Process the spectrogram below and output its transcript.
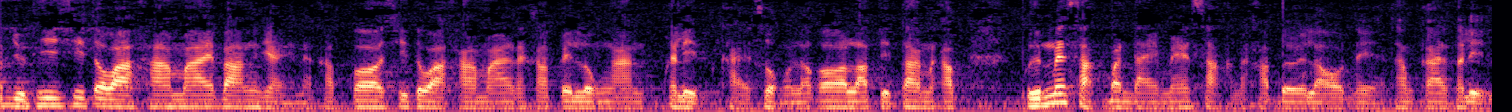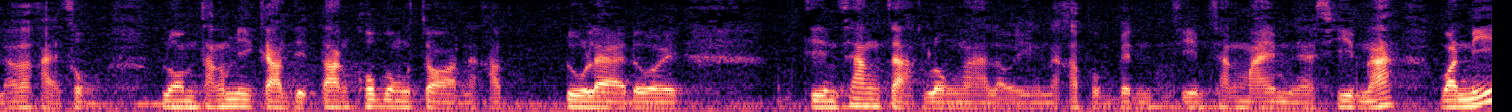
ครับอยู่ที่ชิตวาคาไม้บางใหญ่นะครับก็ชิตวาคาไม้นะครับเป็นโรงงานผลิตขายส่ง แล้วก็รับติดตั้งนะครับพื้นแม่สักบันไดแม่สักนะครับโดยเราเนี่ยทำการผลิตแล้วก็ขายส่ง รวมทั้งมีการติดตั้งครบวงจรนะครับดูแลโดยทีมช่างจากโรงงานเราเองนะครับผมเป็นทีมช่างไม้มืออาชีพนะ วันนี้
